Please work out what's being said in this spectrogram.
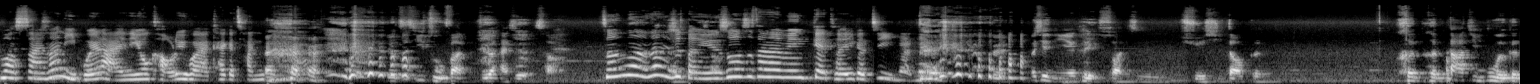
哇塞，那你回来，你有考虑回来开个餐厅吗？有自己煮饭，觉得还是很差。真的？那你是等于说是在那边 get 一个技能？对，而且你也可以算是学习到跟很很大进步的跟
